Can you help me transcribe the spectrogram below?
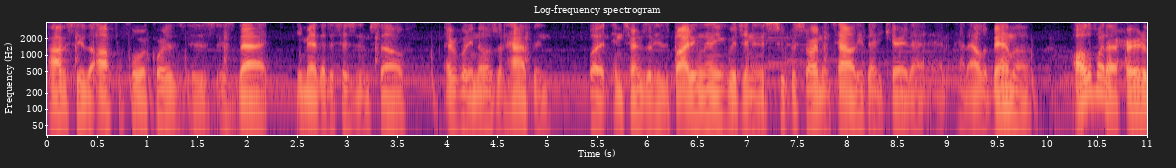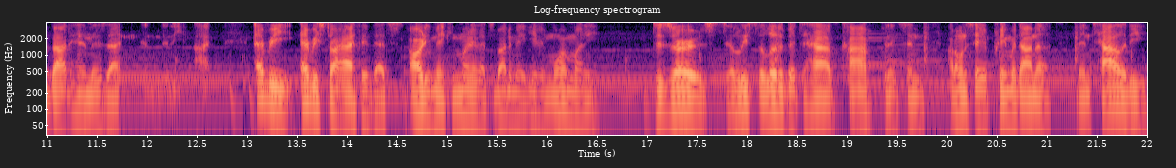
obviously, the off the floor record is, is, is that. He made that decision himself. Everybody knows what happened. But in terms of his body language and his superstar mentality that he carried at, at, at Alabama, all of what I heard about him is that I, every every star athlete that's already making money, that's about to make even more money, deserves at least a little bit to have confidence and I don't want to say a prima donna mentality,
